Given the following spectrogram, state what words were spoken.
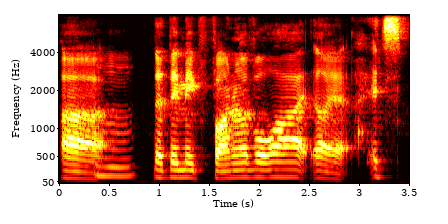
Uh, that they make fun of a lot. Uh, it's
